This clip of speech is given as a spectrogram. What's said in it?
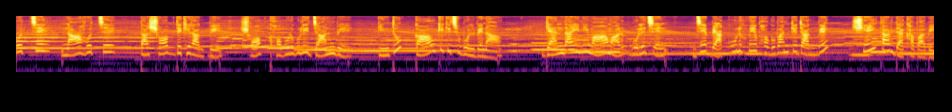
হচ্ছে, না হচ্ছে, তা সব দেখে রাখবে, সব খবরগুলি জানবে। কিন্তু কাউকে কিছু বলবে না। জ্ঞানদায়িনী মা আমার বলেছেন যে ব্যাকুল হয়ে ভগবানকে ডাকবে, সেই তার দেখা পাবে।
